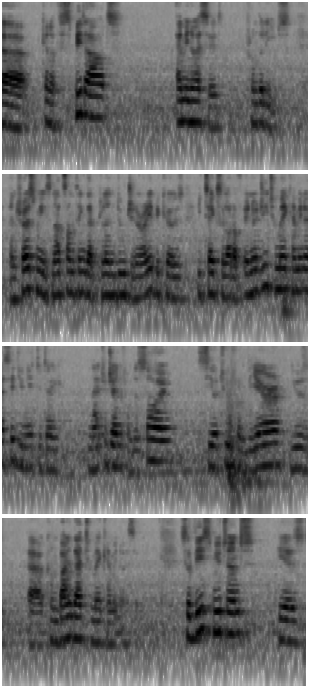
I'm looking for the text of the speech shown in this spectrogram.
uh, kind of spit out amino acid from the leaves. And trust me, it's not something that plants do generally because it takes a lot of energy to make amino acid. You need to take nitrogen from the soil, CO2 from the air, use, uh, combine that to make amino acid. So this mutant is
